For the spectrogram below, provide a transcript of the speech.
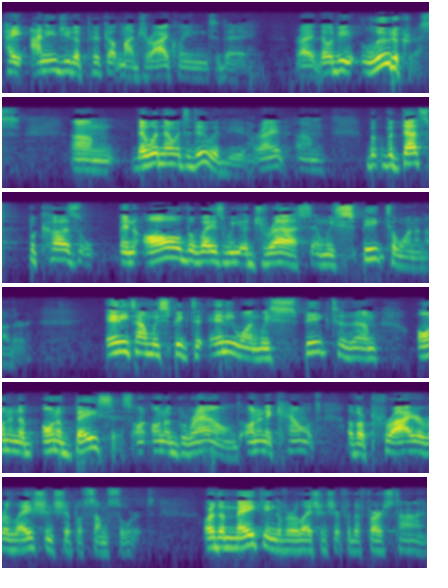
hey, I need you to pick up my dry cleaning today. Right? That would be ludicrous. Um, they wouldn't know what to do with you, right? Um, but, but that's because in all the ways we address and we speak to one another, anytime we speak to anyone, we speak to them on, an, on a basis, on, on a ground, on an account of a prior relationship of some sort, or the making of a relationship for the first time.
